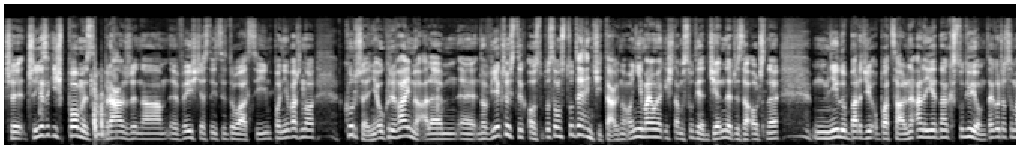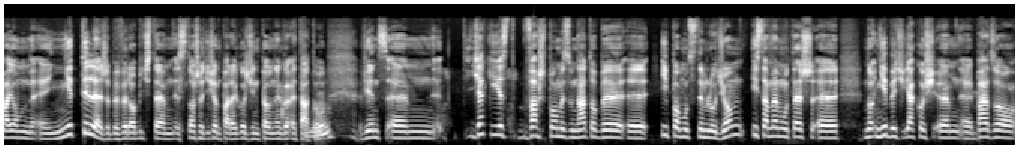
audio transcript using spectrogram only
Czy, czy jest jakiś pomysł branży na wyjście z tej sytuacji? Ponieważ, no kurczę, nie ukrywajmy, ale no, większość z tych osób to są studenci, tak? No, oni mają jakieś tam studia dzienne czy zaoczne, mniej lub bardziej opłacalne, ale jednak studiują. Tego czasu mają nie tyle, żeby wyrobić te 160 parę godzin pełnego etatu, mm. więc jaki jest wasz pomysł na to, by y, i pomóc tym ludziom, i samemu też y, no, nie być jakoś y, bardzo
